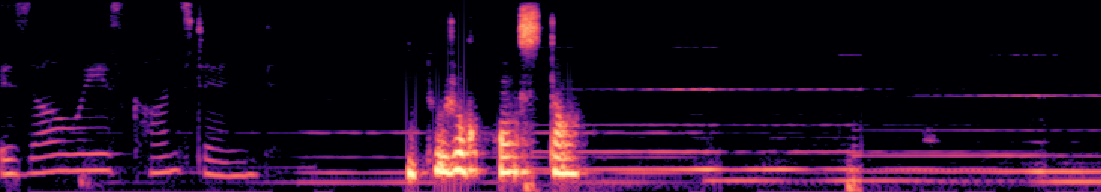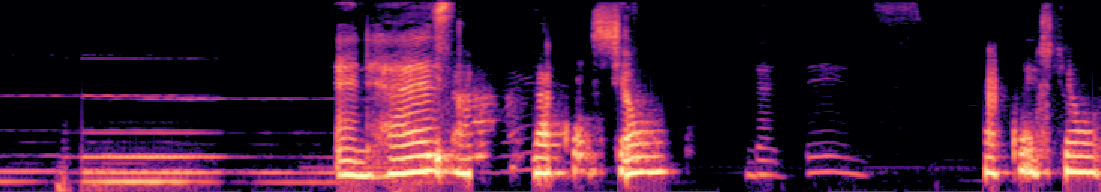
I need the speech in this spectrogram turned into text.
is always constant. est toujours constant. and has Et a la conscience, la conscience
